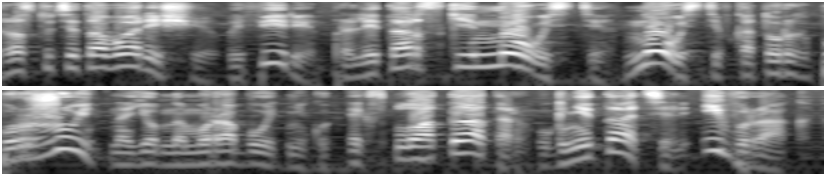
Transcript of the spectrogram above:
Здравствуйте, товарищи! В эфире пролетарские новости. Новости, в которых буржуй, наемному работнику, эксплуататор, угнетатель и враг.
